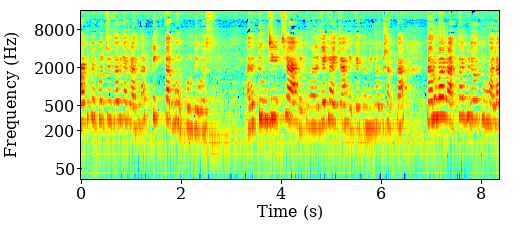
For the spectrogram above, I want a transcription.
आर्ट पेपरचे जर घेतलात ना टिकतात भरपूर दिवस. आणि तुमची इच्छा आहे तुम्हाला जे घ्यायचे आहे ते तुम्ही घेऊ शकता. तर मग आजचा व्हिडिओ तुम्हाला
